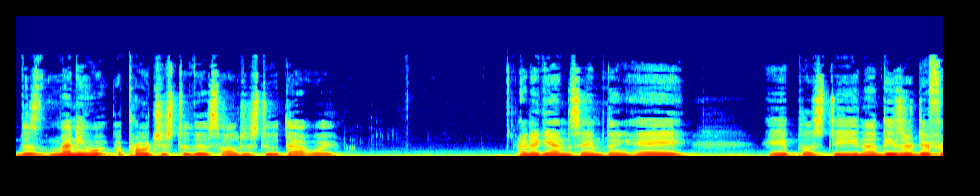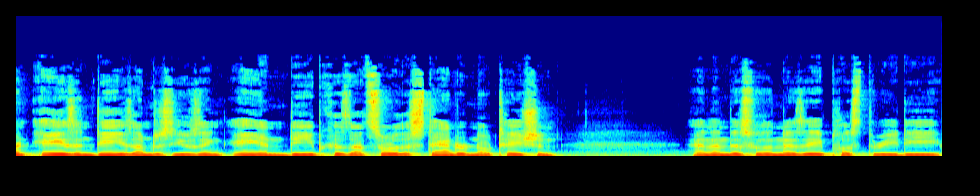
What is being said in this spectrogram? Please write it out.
There's many approaches to this. I'll just do it that way. And again, same thing. A, A plus D. Now these are different A's and D's. I'm just using A and D because that's sort of the standard notation. And then this one is A plus 3D,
